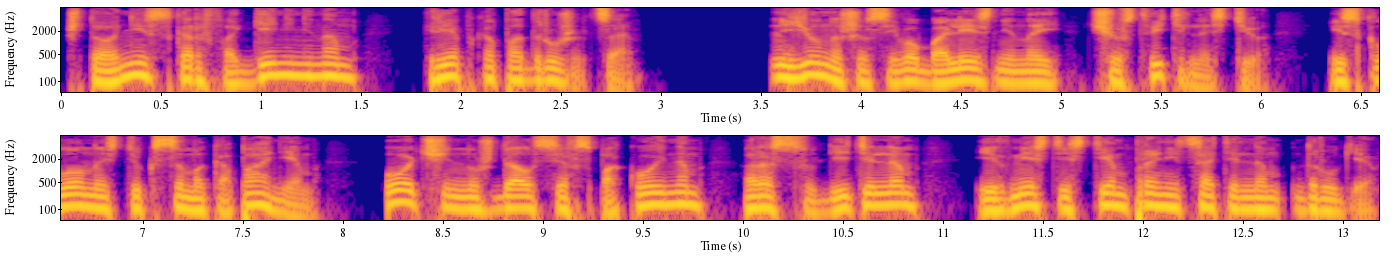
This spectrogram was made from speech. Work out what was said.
что они с карфагенинином крепко подружатся. Юноша с его болезненной чувствительностью и склонностью к самокопаниям очень нуждался в спокойном, рассудительном и вместе с тем проницательном друге.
